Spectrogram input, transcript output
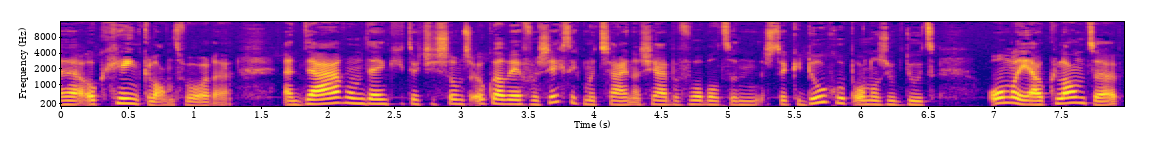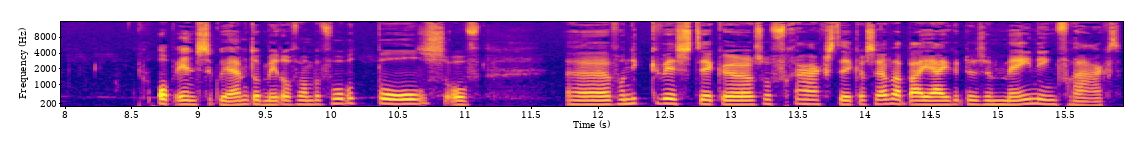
uh, ook geen klant worden. En daarom denk ik dat je soms ook wel weer voorzichtig moet zijn als jij bijvoorbeeld een stukje doelgroeponderzoek doet onder jouw klanten op Instagram door middel van bijvoorbeeld polls of uh, van die quizstickers of vraagstickers, hè, waarbij jij dus een mening vraagt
